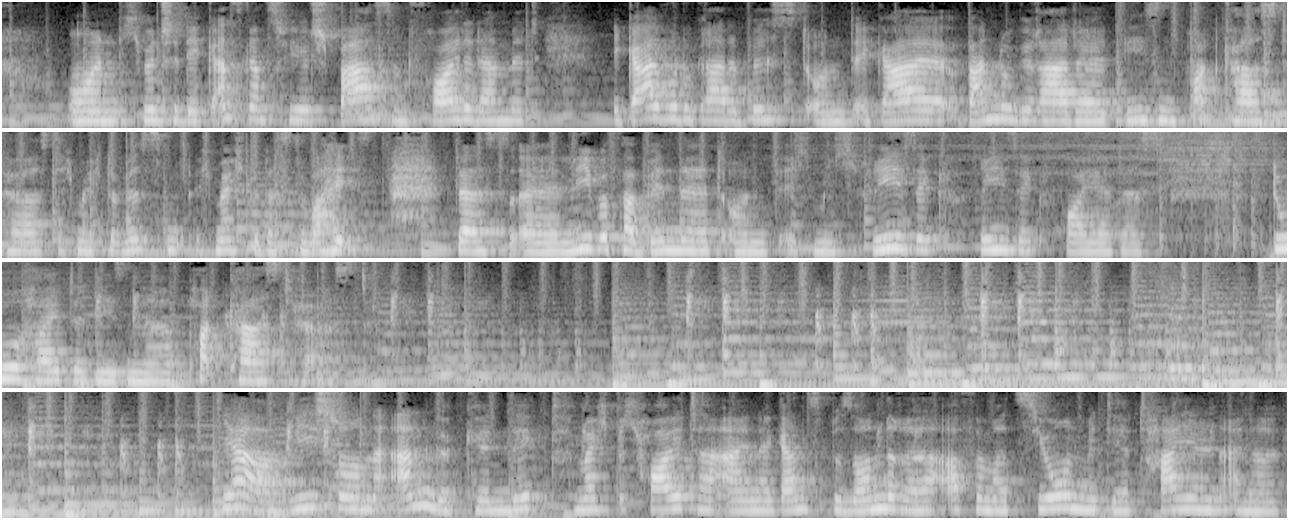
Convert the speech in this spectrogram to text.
und ich wünsche dir ganz, ganz viel Spaß und Freude damit. Egal, wo du gerade bist und egal, wann du gerade diesen Podcast hörst, ich möchte wissen, ich möchte, dass du weißt, dass äh, Liebe verbindet und ich mich riesig, riesig freue, dass du heute diesen äh, Podcast hörst. Wie schon angekündigt, möchte ich heute eine ganz besondere Affirmation mit dir teilen. Eine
